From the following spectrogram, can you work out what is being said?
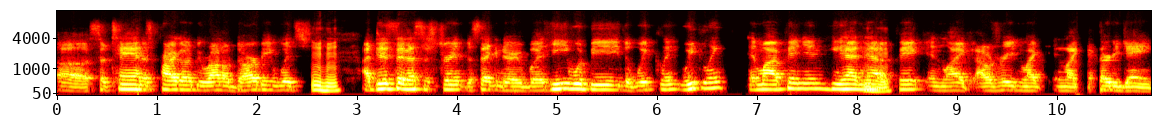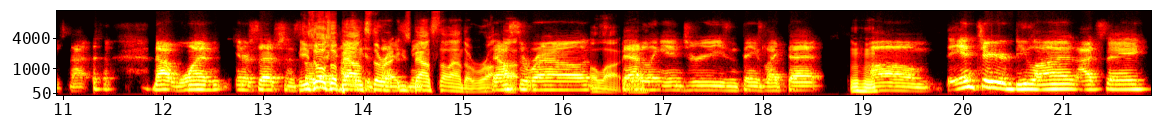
uh, Surtain is probably going to be Ronald Darby, which Mhm. I did say that's the strength, the secondary, but he would be the weak link, weak link in my opinion. He hadn't had a Mm-hmm. pick in like I was reading like in like 30 games, not not one interception. so He's also bounced around. He's me bounced around a ro- bounced around, a lot, yeah. battling injuries and things like that. mhm. Um, the interior D line, I'd say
